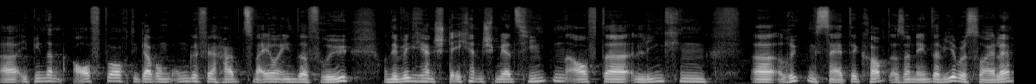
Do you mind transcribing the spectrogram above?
Äh, ich bin dann aufgewacht, ich glaube um ungefähr halb zwei Uhr in der Früh und ich habe wirklich einen stechenden Schmerz hinten auf der linken äh, Rückenseite gehabt, also neben der Wirbelsäule.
